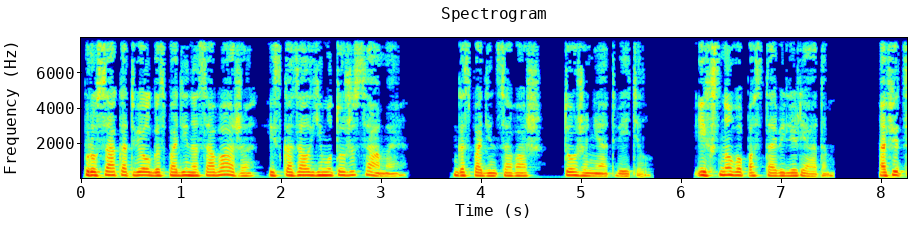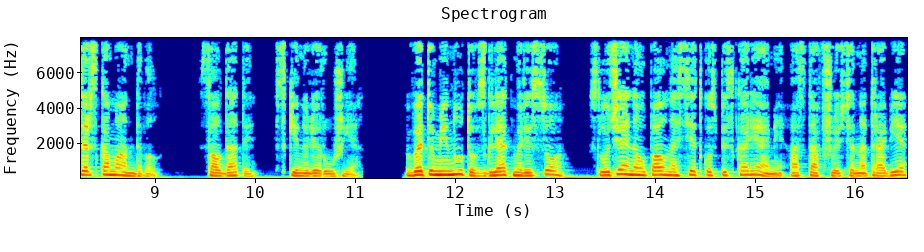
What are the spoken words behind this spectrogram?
Прусак отвел господина Саважа и сказал ему то же самое. Господин Саваш тоже не ответил. Их снова поставили рядом. Офицер скомандовал. Солдаты скинули ружья. В эту минуту взгляд Марисо случайно упал на сетку с пескарями, оставшуюся на траве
